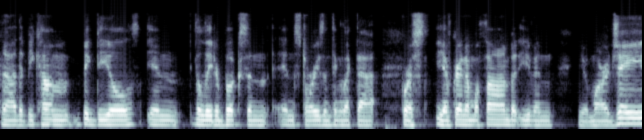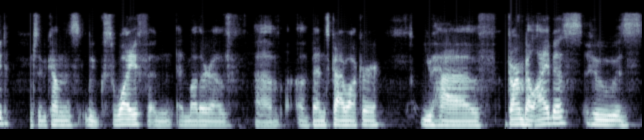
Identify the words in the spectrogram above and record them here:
uh, that become big deals in the later books and, and stories and things like that. Of course, you have Grand Admiral Thrawn, but even you know Mara Jade. She becomes Luke's wife and, and mother of, of of Ben Skywalker. You have Garm Bel Iblis, who is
